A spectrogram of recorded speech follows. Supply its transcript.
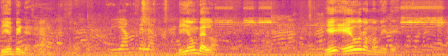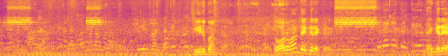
బియ్యం పిండేనా? బియ్యం బెల్లం. ఏ ఏ ఊరమ్మా మీది? జీడిబంద దూరమా దగ్గర ఎక్కడికి? దగ్గరే.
